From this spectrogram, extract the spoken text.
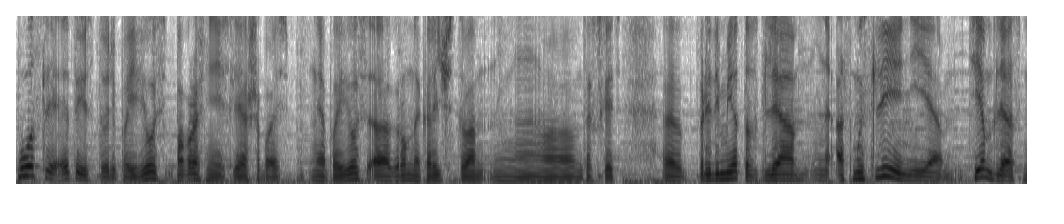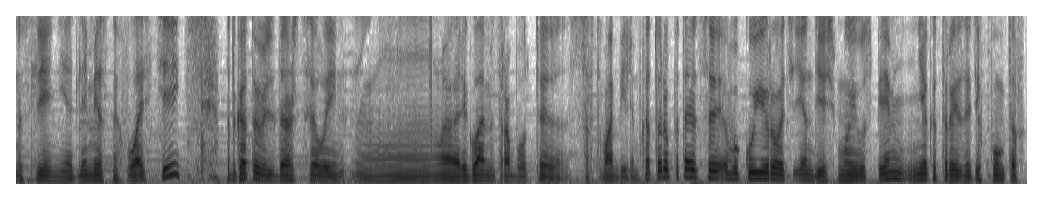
После этой истории появилось, поправь меня, если я ошибаюсь, э, появилось огромное количество, э, так сказать, э, предметов для осмысления, тем для осмысления осмысления для местных властей. Подготовили даже целый регламент работы с автомобилем, который пытаются эвакуировать. Я надеюсь, мы успеем некоторые из этих пунктов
